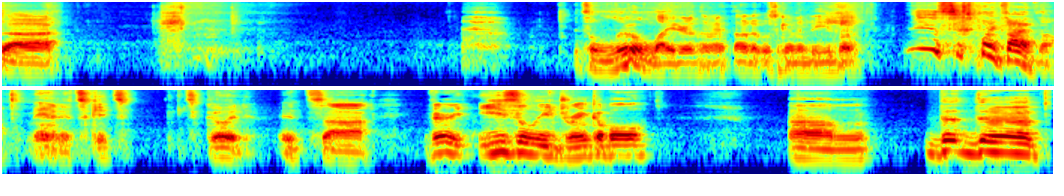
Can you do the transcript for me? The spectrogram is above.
uh, it's a little lighter than I thought it was going to be, but six point five though. man, it's it's it's good. It's uh, very easily drinkable. Um, The the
